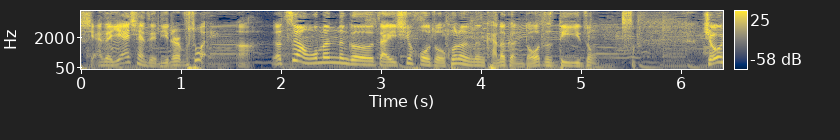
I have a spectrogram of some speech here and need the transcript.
现在眼前这滴点儿无所谓啊。那只要我们能够在一起合作，可能能看到更多，这是第一种。就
